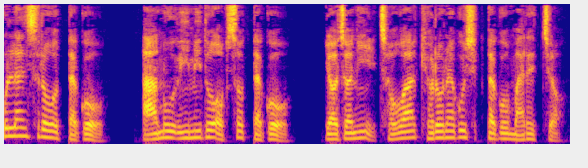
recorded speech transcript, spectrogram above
혼란스러웠다고, 아무 의미도 없었다고, 여전히 저와 결혼하고 싶다고 말했죠.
